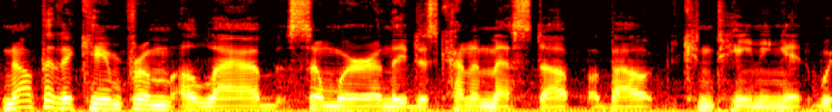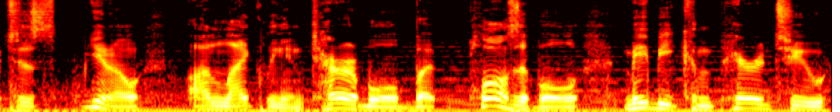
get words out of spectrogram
Not that it came from a lab somewhere and they just kind of messed up about containing it, which is, you know, unlikely and terrible, but plausible, maybe compared to,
